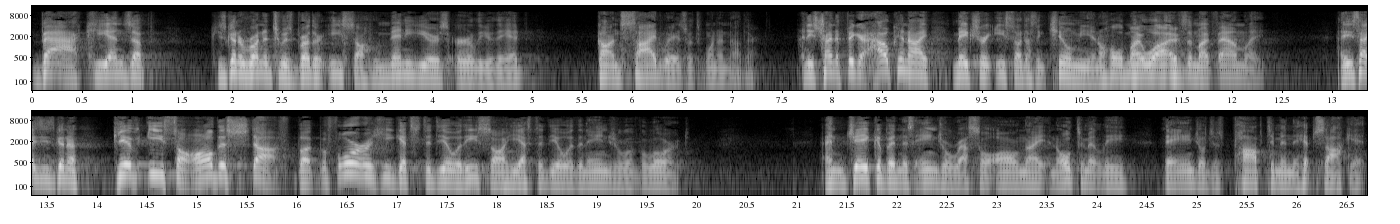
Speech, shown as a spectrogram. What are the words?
back, he ends up, he's going to run into his brother Esau, who many years earlier they had gone sideways with one another. And he's trying to figure out how can I make sure Esau doesn't kill me and all my wives and my family. And he decides he's going to give Esau all this stuff. But before he gets to deal with Esau, he has to deal with an angel of the Lord. And Jacob and this angel wrestle all night, and ultimately, the angel just popped him in the hip socket.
